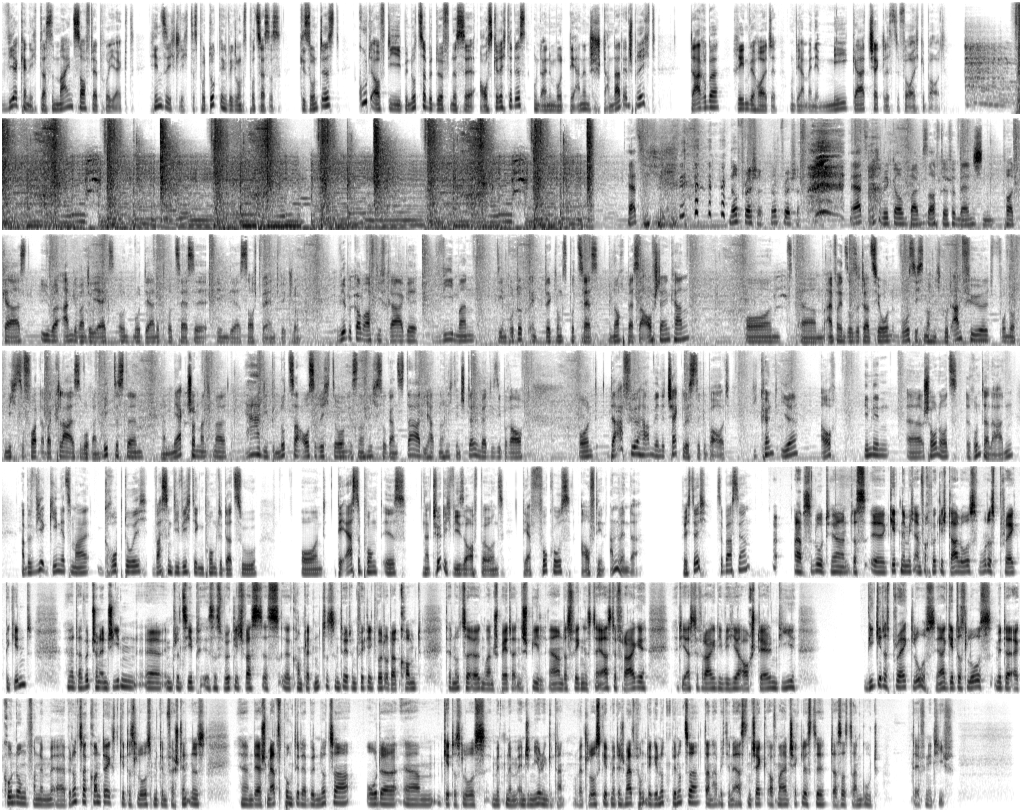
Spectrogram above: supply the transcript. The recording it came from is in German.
Wie erkenne ich, dass mein Softwareprojekt hinsichtlich des Produktentwicklungsprozesses gesund ist, gut auf die Benutzerbedürfnisse ausgerichtet ist und einem modernen Standard entspricht? Darüber reden wir heute und wir haben eine mega Checkliste für euch gebaut. Herzlich. no pressure, no pressure. Herzlich willkommen beim Software für Menschen Podcast über angewandte UX und moderne Prozesse in der Softwareentwicklung. Wir bekommen auf die Frage, wie man den Produktentwicklungsprozess noch besser aufstellen kann und ähm, einfach in so Situationen, wo es sich noch nicht gut anfühlt, wo noch nicht sofort aber klar ist, woran liegt es denn. Man merkt schon manchmal, ja, die Benutzerausrichtung ist noch nicht so ganz da, die hat noch nicht den Stellenwert, die sie braucht. Und dafür haben wir eine Checkliste gebaut. Die könnt ihr auch in den äh, Show Notes runterladen. Aber wir gehen jetzt mal grob durch, was sind die wichtigen Punkte dazu. Und der erste Punkt ist natürlich, wie so oft bei uns, der Fokus auf den Anwender. Richtig, Sebastian? Absolut, ja. Das äh, geht nämlich einfach wirklich da los, wo das Projekt beginnt. Äh, da wird schon entschieden, äh, im Prinzip ist es wirklich was, das äh, komplett nutzerzentriert entwickelt wird oder kommt der Nutzer irgendwann später ins Spiel. Ja? Und deswegen ist die erste Frage, die erste Frage, die wir hier auch stellen, die, wie geht das Projekt los? Ja, geht das los mit der Erkundung von dem äh, Benutzerkontext? Geht das los mit dem Verständnis ähm, der Schmerzpunkte der Benutzer? Oder ähm, geht das los mit einem Engineering-Gedanken? Wenn es losgeht mit den Schmerzpunkten der Benutzer, dann habe ich den ersten Check auf meiner Checkliste. Das ist dann gut. Definitiv.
